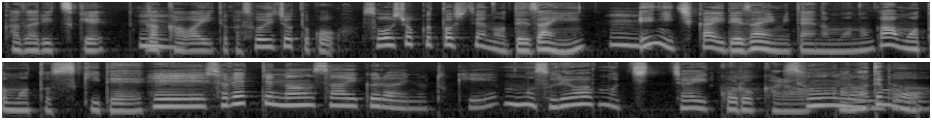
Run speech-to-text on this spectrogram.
飾り付けが可愛いとか、うん、そういうちょっとこう装飾としてのデザイン、うん、絵に近いデザインみたいなものがもともと好きで。へえそれって何歳ぐらいの時？もうそれはもうちっちゃい頃からかな。でも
